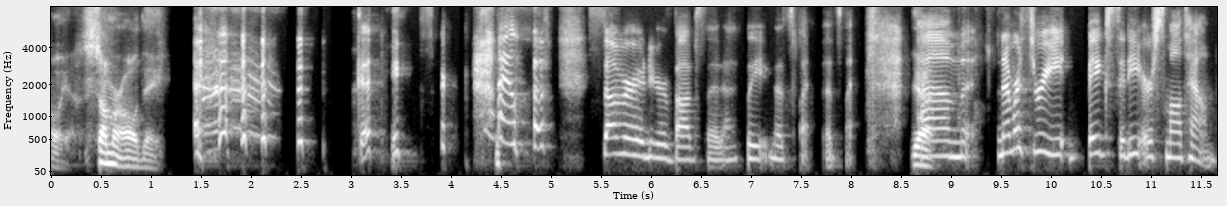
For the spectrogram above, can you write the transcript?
Oh, yeah. Summer all day. Good answer. I love summer and you're a bobsled athlete. That's fine. That's fine. Yeah. Um, number three, big city or small town?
